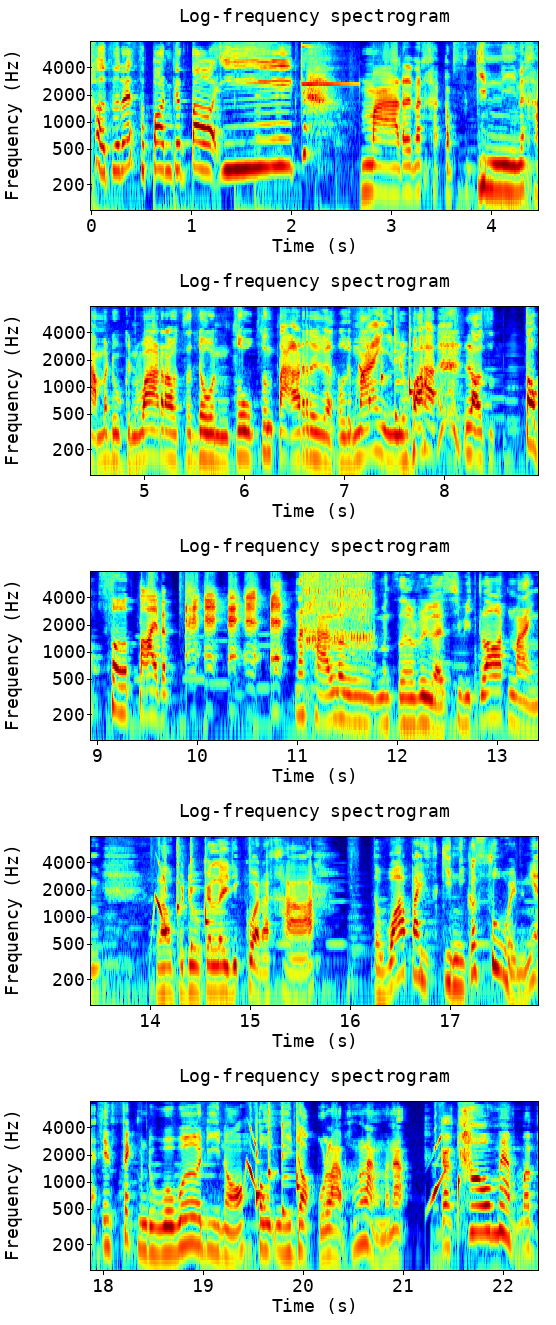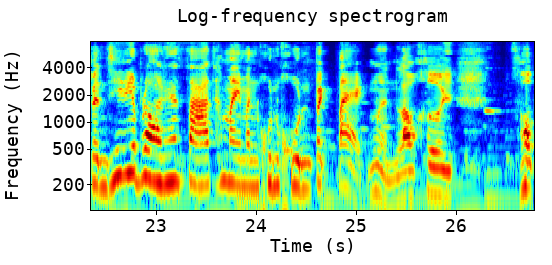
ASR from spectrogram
เขาจะได้สปอนกันต่ออีกมาเลยนะคะกับสกินนี้นะคะ มาดูกันว่าเราจะโดนจุกจนตาเหลือกหรือไม่หรือว่าเราจะตบเซอร์ตายแบบแอะแอะแอะแอะแอะนะคะเรามันจะเหลือชีวิตรอดไหมเราไปดูกันเลยดีกว่านะคะ แต่ว่าไปสกินนี้ก็สวยนะเนี่ย เอฟเฟกต์มันดูเวอร์ดีเนาะ ตรงอีดอกกุหลาบข้างหลังมันอะก็เข้าแมปมาเป็นที่เรียบร้อยนะจ๊ะทำไมมันคุ้นๆ แปลกๆ เหมือนเราเคยพบ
